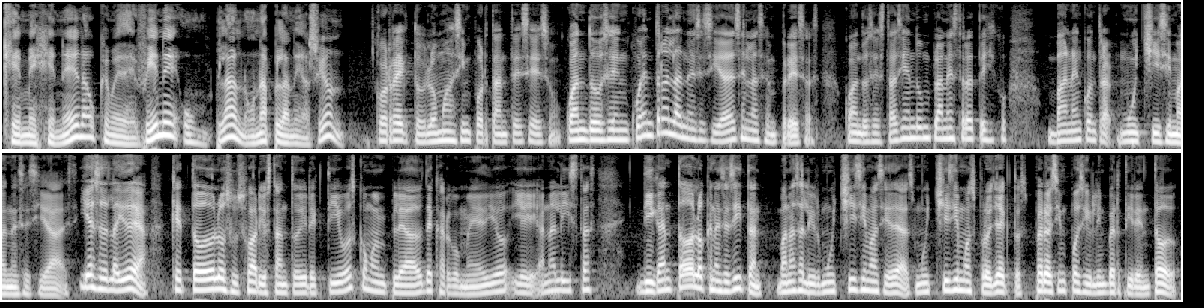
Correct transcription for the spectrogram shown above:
que me genera o que me define un plan, una planeación. Correcto, lo más importante es eso. Cuando se encuentran las necesidades en las empresas, cuando se está haciendo un plan estratégico, van a encontrar muchísimas necesidades. Y esa es la idea, que todos los usuarios, tanto directivos como empleados de cargo medio y analistas, digan todo lo que necesitan. Van a salir muchísimas ideas, muchísimos proyectos, pero es imposible invertir en todo.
